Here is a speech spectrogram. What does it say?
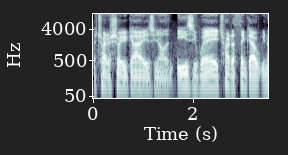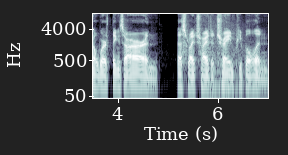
I try to show you guys, you know, an easy way, try to think out, you know, where things are, and that's what I try to train people and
